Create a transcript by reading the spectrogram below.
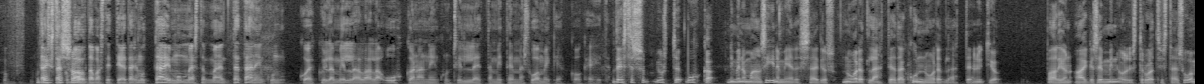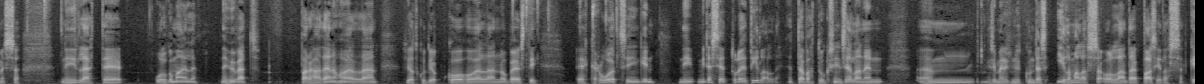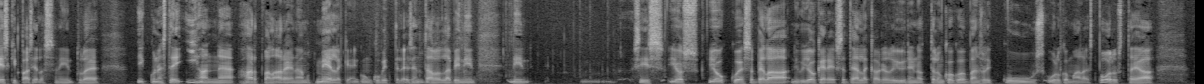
tästä valtavasti tietäisi, mutta tämä ei mun mielestä, mä en tätä niin kuin koe kyllä millään lailla uhkana niin kuin sille, että miten me suomikiekkoa kehitämme. Mutta eikö tässä just se uhka nimenomaan siinä mielessä, että jos nuoret lähtee tai kun nuoret lähtee nyt jo paljon aikaisemmin, olisi Ruotsista ja Suomessa, niin lähtee ulkomaille, ne hyvät, parhaat NHLään, jotkut jo KHLään nopeasti, ehkä Ruotsiinkin, niin mitä sieltä tulee tilalle? Että tapahtuuko siinä sellainen, äm, esimerkiksi nyt kun tässä Ilmalassa ollaan tai Pasilassa, Keski-Pasilassa, niin tulee ikkunasta ei ihan näe Hartwall Areenaa, mutta melkein, kun kuvittelee sen talon läpi, niin, niin siis jos joukkueessa pelaa, niin kuin jokereissa tällä kaudella oli yhden ottelun kokoonpano, se oli kuusi ulkomaalaista puolustajaa,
